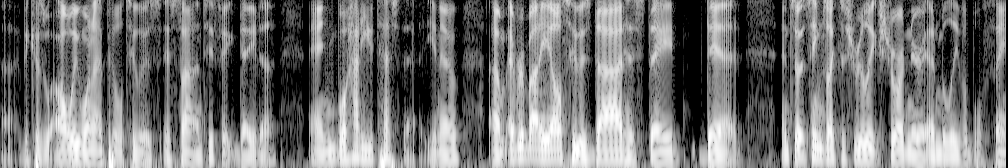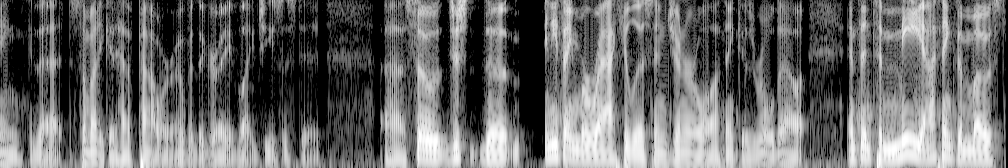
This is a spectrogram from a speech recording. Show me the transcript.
uh, because all we want to appeal to is, is scientific data. And well, how do you test that? You know, um, everybody else who has died has stayed dead, and so it seems like this really extraordinary, unbelievable thing that somebody could have power over the grave like Jesus did. Uh, so just the anything miraculous in general, I think, is ruled out. And then to me, I think the most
